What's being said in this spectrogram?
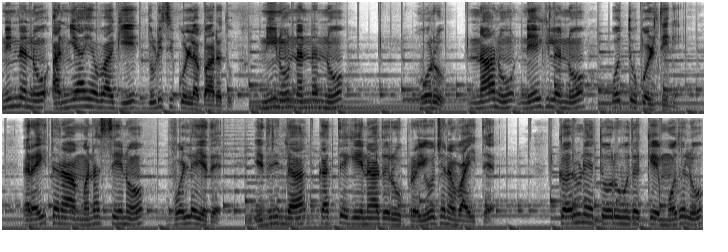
ನಿನ್ನನ್ನು ಅನ್ಯಾಯವಾಗಿ ದುಡಿಸಿಕೊಳ್ಳಬಾರದು. ನೀನು ನನ್ನನ್ನು ಹೊರು. ನಾನು ನೇಗಿಲನ್ನು ಒತ್ತುಕೊಳ್ತೀನಿ ರೈತನ ಮನಸ್ಸೇನೋ ಒಳ್ಳೆಯದೆ. ಇದರಿಂದ ಕತ್ತೆಗೇನಾದರೂ ಪ್ರಯೋಜನವಾಯಿತೆ? ಕರುಣೆ ತೋರುವುದಕ್ಕೆ ಮೊದಲು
